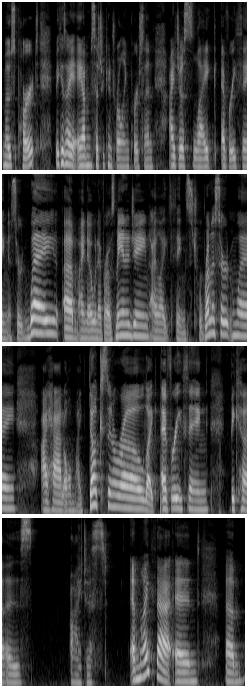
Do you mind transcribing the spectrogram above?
most part because I am such a controlling person. I just like everything a certain way. Um, I know whenever I was managing, I liked things to run a certain way. I had all my ducks in a row, like everything, because I just am like that. And um,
